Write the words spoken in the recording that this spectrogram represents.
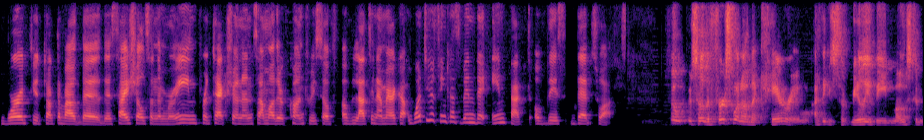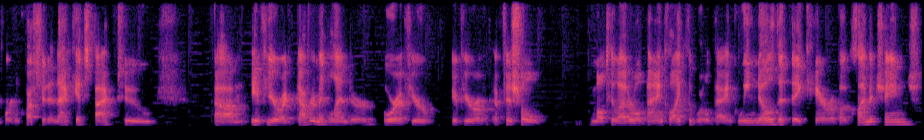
worked. You talked about the, the Seychelles and the marine protection and some other countries of, of Latin America. What do you think has been the impact of these debt swaps? So, so the first one on the caring, I think it's really the most important question, and that gets back to um, if you're a government lender or if you're if you're an official multilateral bank like the World Bank, we know that they care about climate change.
